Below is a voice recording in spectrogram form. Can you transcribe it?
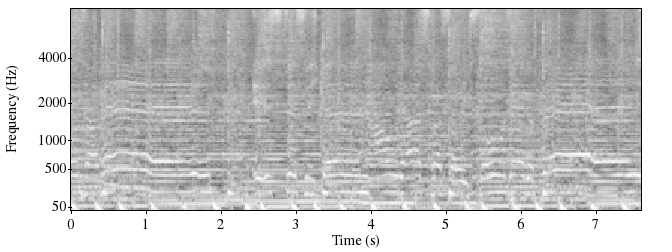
Unterwelt? Ist es nicht genau das, was euch so sehr gefällt?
